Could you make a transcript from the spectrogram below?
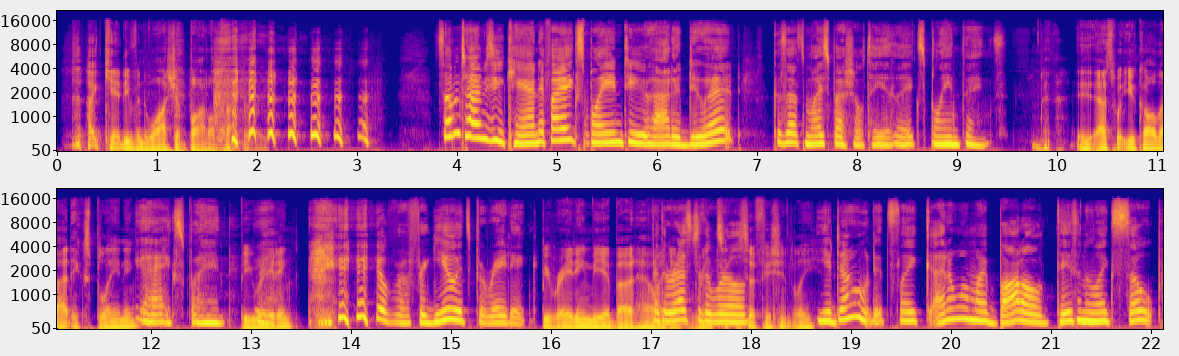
I can't even wash a bottle properly. Sometimes you can if I explain to you how to do it, because that's my specialty is I explain things. That's what you call that? Explaining? Yeah, explain. Berating? Well, For you, it's berating. Berating me about how For I the don't rest of the world- sufficiently. You don't. It's like I don't want my bottle tasting like soap.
